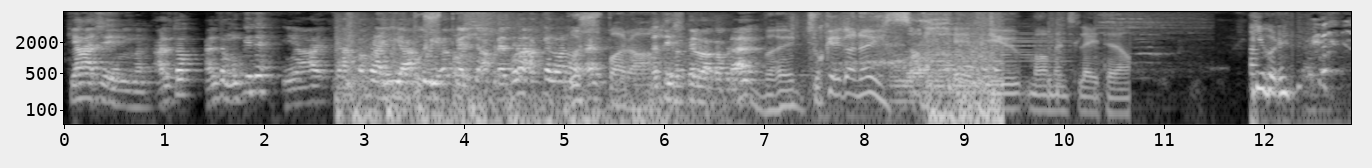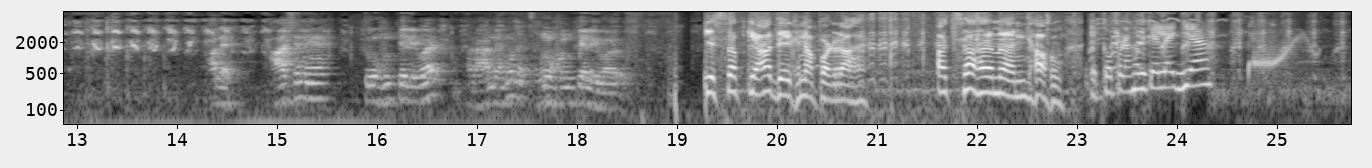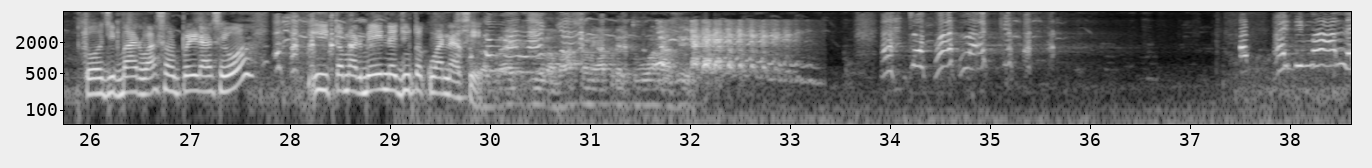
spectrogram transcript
ક્યાં છે એની મને? હાલ તો હાલ તો મૂકી દે. આ કપડા ઈ આકડી હકેલ છે. આપણે થોડા હકેલવાનો. નથી હકેલવા કપડા. હાલ. A few moments later. હાલે આ છે ને તું હંકેલી વાળ અને આને હું ને હું હંકેલી વાળું ये सब क्या देखना पड़ रहा है अच्छा है मैं अंधा हूँ એ કપડાં હંકેલાઈ ગયા તો હજી બાર વાસણ પડ્યા છે હો ઈ તમારે બેયને જ ઉટકવાના છે આપણા એક જોડા વાસણે આપણે ધોવાના છે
